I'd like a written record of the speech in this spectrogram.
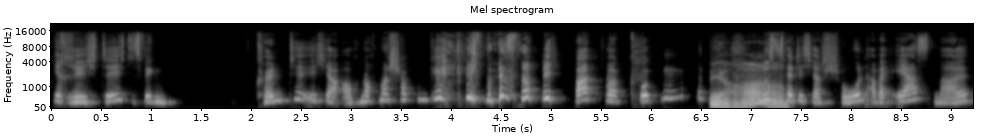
Ja, richtig. Deswegen könnte ich ja auch noch mal shoppen gehen. Ich weiß noch nicht, was mal gucken. Ja. Lust hätte ich ja schon, aber erstmal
